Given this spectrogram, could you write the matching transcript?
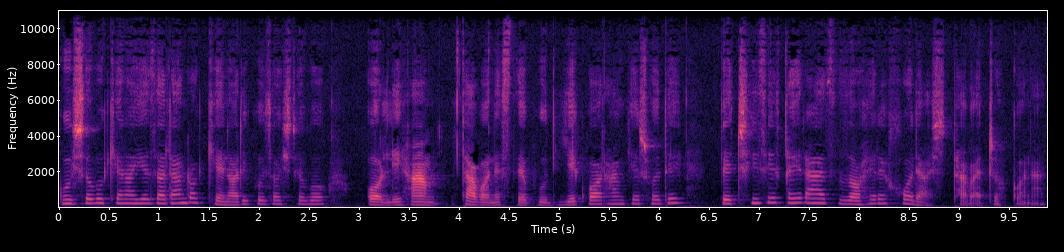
گوشه و کنایه زدن را کناری گذاشته و اولی هم توانسته بود یک بار هم که شده به چیزی غیر از ظاهر خودش توجه کند.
